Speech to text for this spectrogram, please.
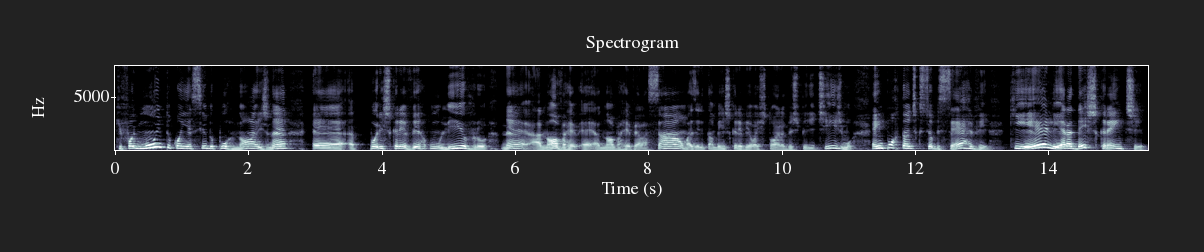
que foi muito conhecido por nós, né? É, por escrever um livro, né? A nova, é, a nova Revelação, mas ele também escreveu a história do Espiritismo. É importante que se observe que ele era descrente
